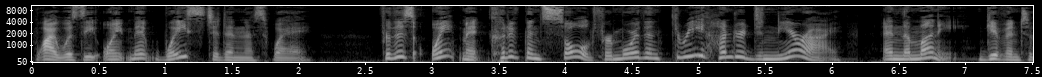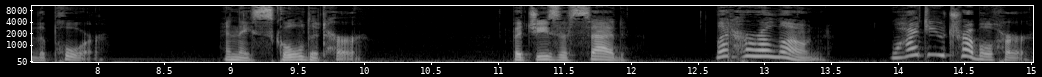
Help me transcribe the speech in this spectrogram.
why was the ointment wasted in this way? For this ointment could have been sold for more than three hundred denarii, and the money given to the poor. And they scolded her. But Jesus said, Let her alone. Why do you trouble her?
